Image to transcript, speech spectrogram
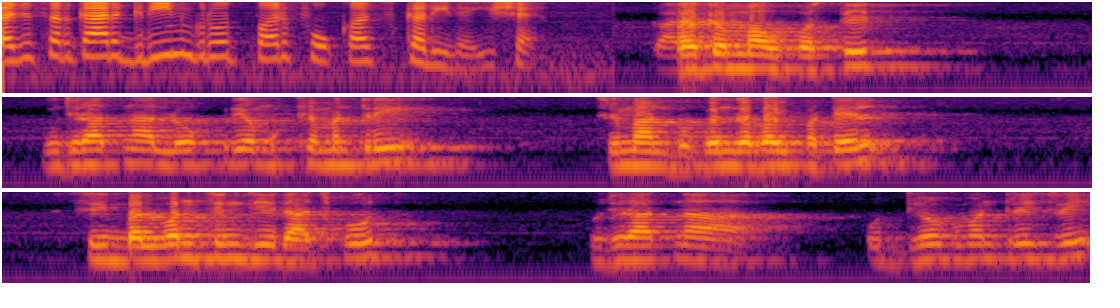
રાજ્ય સરકાર ગ્રીન ગ્રોથ પર ફોકસ કરી રહી છે. કાર્યક્રમમાં ઉપસ્થિત ગુજરાતના લોકપ્રિય મુખ્યમંત્રી શ્રીમાન ભૂપેન્દ્રભાઈ પટેલ, શ્રી બલવંતસિંહજી રાજપૂત, ગુજરાતના ઉદ્યોગ મંત્રી શ્રી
